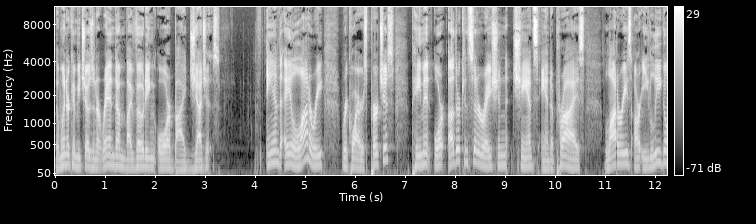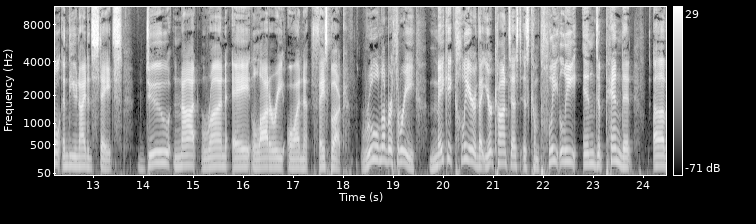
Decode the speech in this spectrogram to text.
The winner can be chosen at random by voting or by judges. And a lottery requires purchase, payment, or other consideration, chance, and a prize. Lotteries are illegal in the United States do not run a lottery on Facebook. Rule number three make it clear that your contest is completely independent of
